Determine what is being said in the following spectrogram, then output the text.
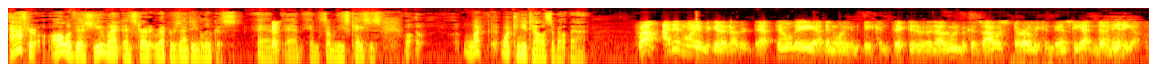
after all of this, you went and started representing Lucas, and yes. and in some of these cases, what what can you tell us about that? Well, I didn't want him to get another death penalty. I didn't want him to be convicted of another one because I was thoroughly convinced he hadn't done any of them.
